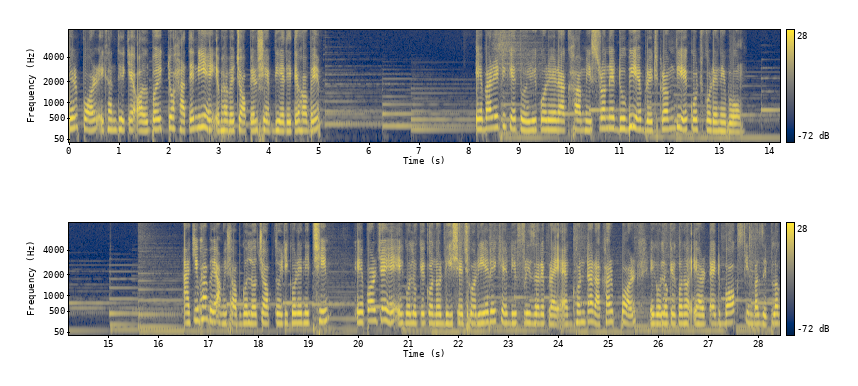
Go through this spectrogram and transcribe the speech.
এরপর এখান থেকে অল্প একটু হাতে নিয়ে এভাবে চপের শেপ দিয়ে দিতে হবে। এবার এটিকে তৈরি করে রাখা মিশ্রণে ডুবিয়ে ব্রেডক্রম দিয়ে কোট করে নেব। একইভাবে আমি সবগুলো চপ তৈরি করে নিচ্ছি। এ পর্যায়ে এগুলোকে কোনো ডিশে ছড়িয়ে রেখে ডিপ ফ্রিজারে প্রায় এক ঘণ্টা রাখার পর এগুলোকে কোনো এয়ারটাইট বক্স কিংবা জিপলক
